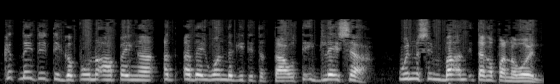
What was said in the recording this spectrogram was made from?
Kat da ito itiga po apay nga at adaywan dagiti tattao ti iglesia wenno simbaan ita nga panawin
